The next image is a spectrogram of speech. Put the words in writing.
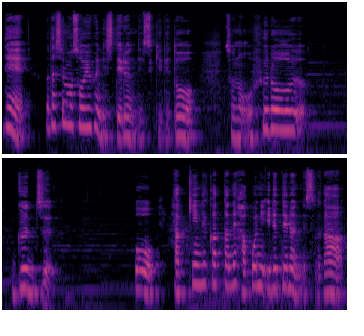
で、私もそういう風にしてるんですけれど、そのお風呂グッズを100均で買ったね、箱に入れてるんですが、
